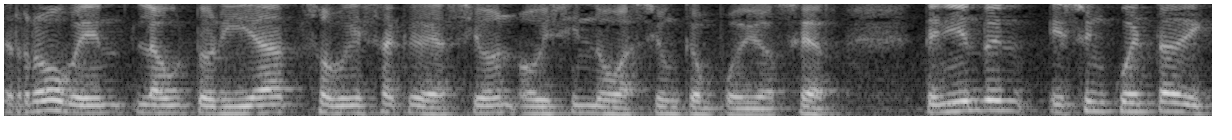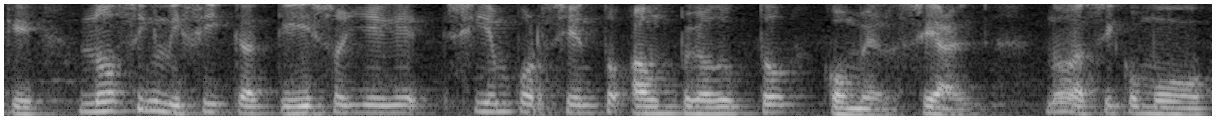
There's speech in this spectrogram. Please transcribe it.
roben la autoridad sobre esa creación o esa innovación que han podido hacer. Teniendo eso en cuenta de que no significa que eso llegue 100% a un producto comercial, ¿no? Así como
